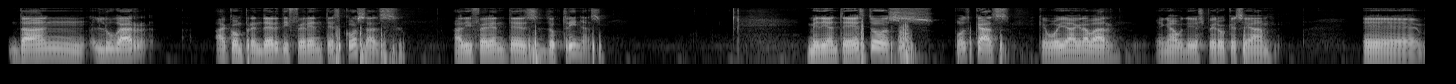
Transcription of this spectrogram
dan lugar a comprender diferentes cosas, a diferentes doctrinas. Mediante estos podcasts que voy a grabar en audio, espero que sean eh,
